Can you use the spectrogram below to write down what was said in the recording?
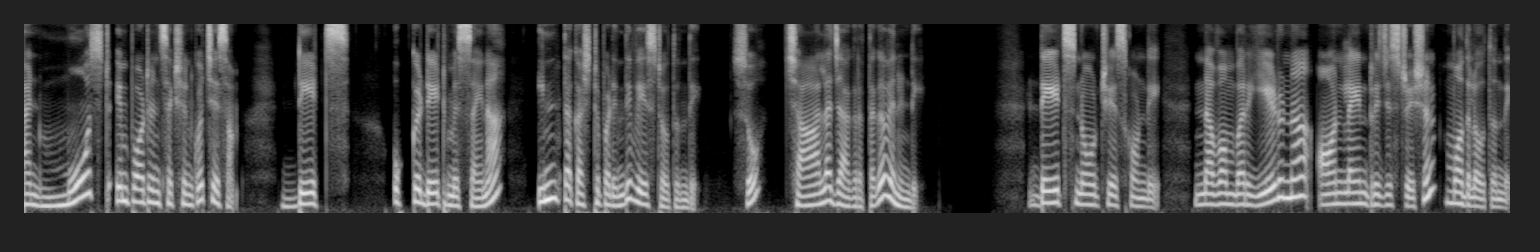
అండ్ మోస్ట్ ఇంపార్టెంట్ సెక్షన్కొచ్చేసాం డేట్స్. ఒక్క డేట్ మిస్ అయినా ఇంత కష్టపడింది వేస్ట్ అవుతుంది. సో చాలా జాగ్రత్తగా వినండి. డేట్స్ నోట్ చేసుకోండి. నవంబర్ ఏడున ఆన్లైన్ రిజిస్ట్రేషన్ మొదలవుతుంది.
